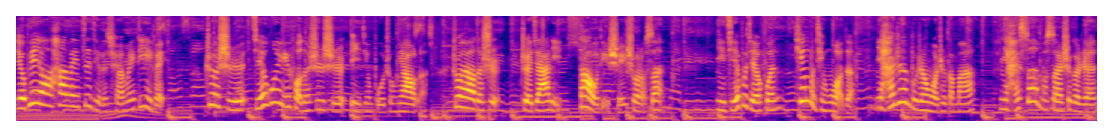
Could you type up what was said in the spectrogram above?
有必要捍卫自己的权威地位。这时，结婚与否的事实已经不重要了，重要的是这家里到底谁说了算？你结不结婚，听不听我的？你还认不认我这个妈？你还算不算是个人？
